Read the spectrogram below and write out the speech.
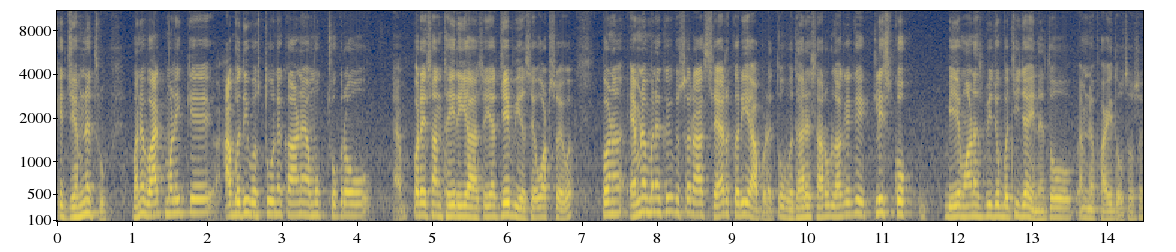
કે જેમને થ્રુ મને વાત મળી કે આ બધી વસ્તુઓને કારણે અમુક છોકરાઓ પરેશાન થઈ રહ્યા હશે યા જે બી હશે વોટ્સો એવર પણ એમણે મને કહ્યું કે સર આ શેર કરીએ આપણે તો વધારે સારું લાગે કે એટલીસ્ટ કોક બે માણસ બી જો બચી જાય ને તો એમને ફાયદો થશે.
